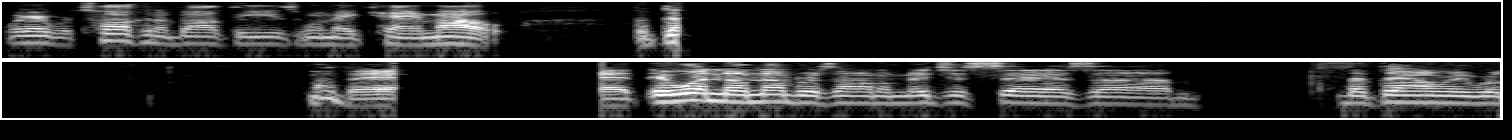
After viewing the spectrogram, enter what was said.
where they were talking about these when they came out. But then, my bad. There wasn't no numbers on them. It just says um, that they only were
